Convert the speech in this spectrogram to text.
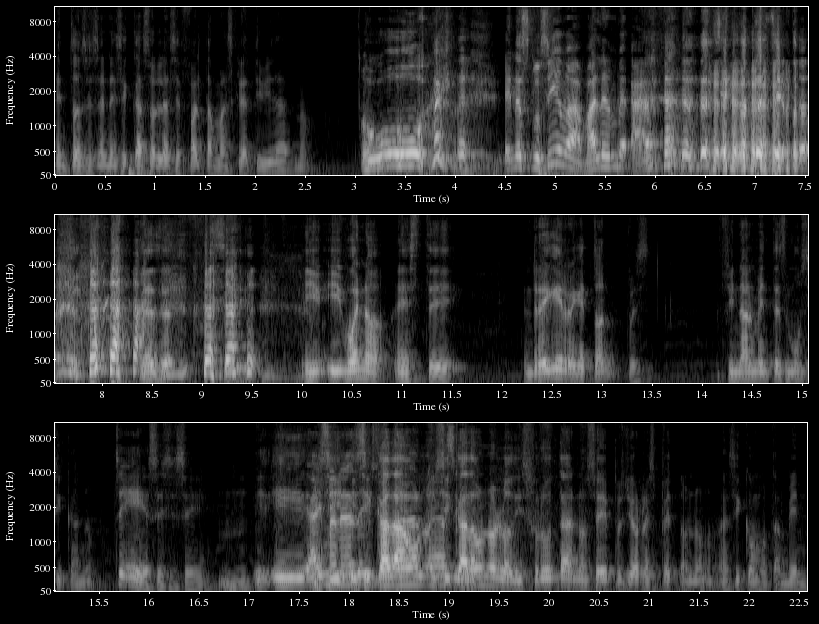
entonces en ese caso le hace falta más creatividad, ¿no? Uh, en exclusiva, valen. ver- Ah, es cierto, es cierto. Le hace- sí. Y, y bueno, este, reggae y reggaetón, pues finalmente es música, ¿no? Sí, sí, sí, sí. Y, y hay y si, maneras y de si cada uno y si cada uno lo disfruta no sé pues yo respeto no así como también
